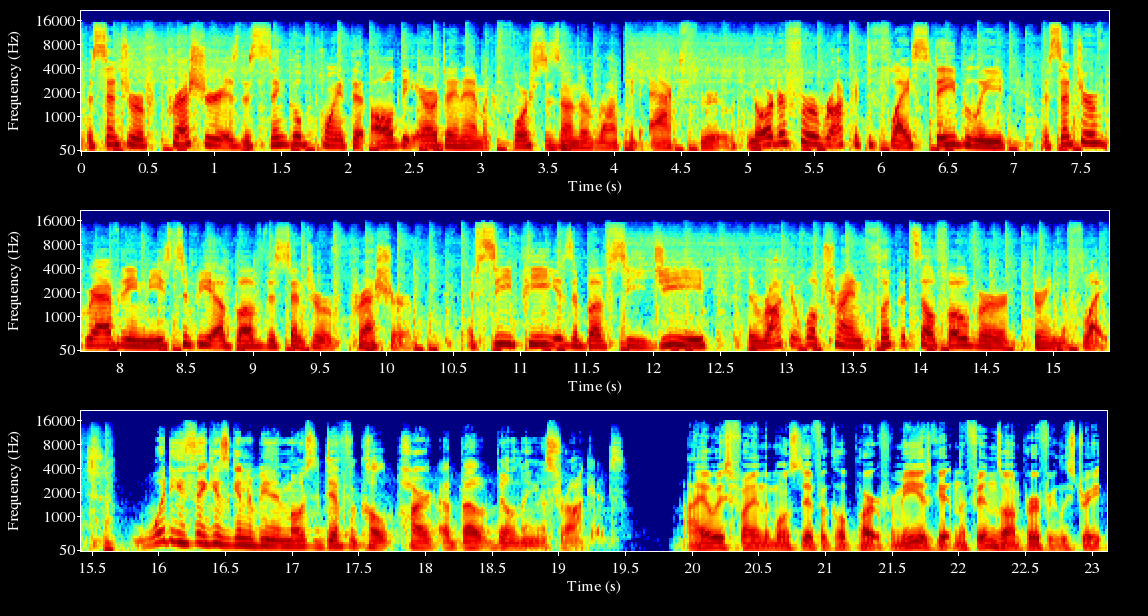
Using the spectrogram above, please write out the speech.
The center of pressure is the single point that all the aerodynamic forces on the rocket act through. In order for a rocket to fly stably, the center of gravity needs to be above the center of pressure. If CP is above CG, the rocket will try and flip itself over during the flight. What do you think is going to be the most difficult part about building this rocket? I always find the most difficult part for me is getting the fins on perfectly straight.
